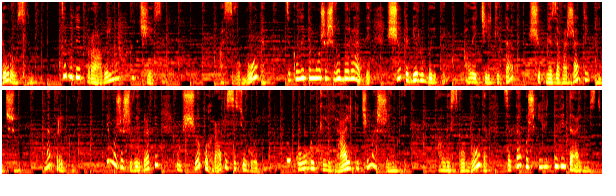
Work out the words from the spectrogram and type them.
дорослим. Це буде правильно і чесно. А свобода це коли ти можеш вибирати, що тобі робити, але тільки так, щоб не заважати іншим. Наприклад, ти можеш вибрати, у що погратися сьогодні: у кубики, ляльки чи машинки. Але свобода це також і відповідальність.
